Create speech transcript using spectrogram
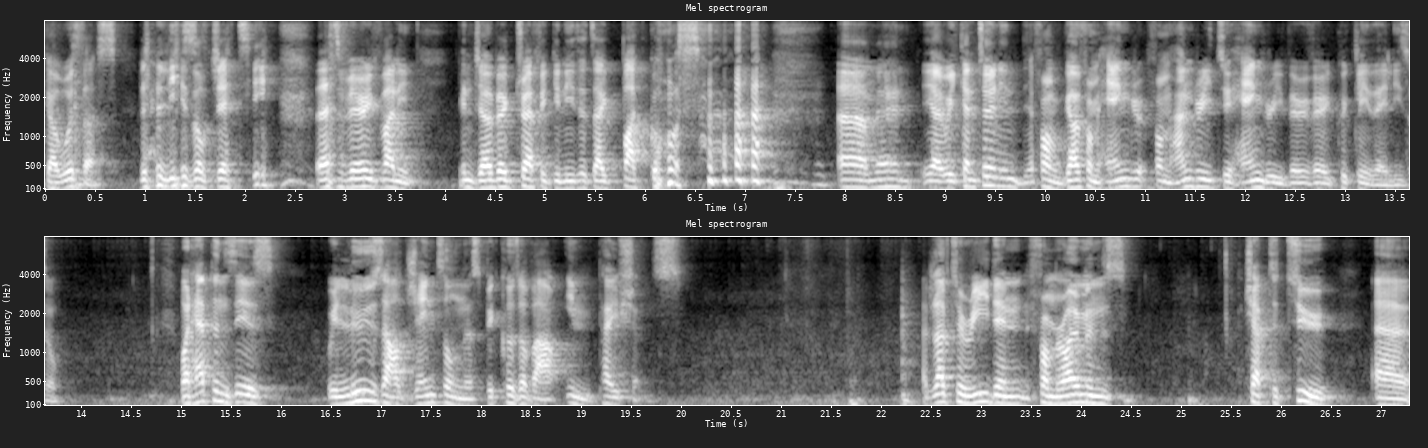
go with us. Liesel Jetty. That's very funny. in Joburg traffic, you need to take pot course. oh man, yeah, we can turn in from go from hungry from hungry to hangry very very quickly there, Liesel. What happens is we lose our gentleness because of our impatience. I'd love to read in from Romans chapter two, uh,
